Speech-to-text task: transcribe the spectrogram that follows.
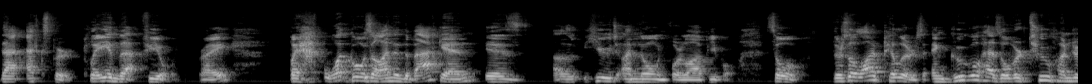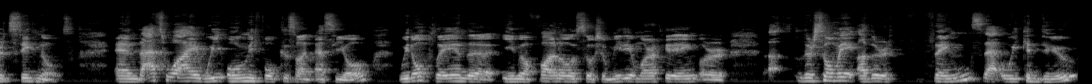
that expert, play in that field, right? But what goes on in the back end is a huge unknown for a lot of people. So there's a lot of pillars, and Google has over 200 signals. And that's why we only focus on SEO. We don't play in the email funnel, social media marketing, or uh, there's so many other things that we can do,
